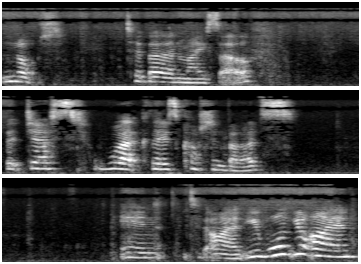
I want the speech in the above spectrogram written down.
not to burn myself, but just work those cotton buds into the iron. You want your iron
